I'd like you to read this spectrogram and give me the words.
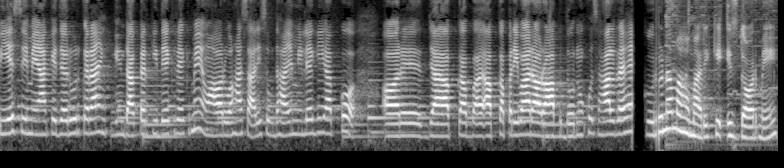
पीएससी में आके ज़रूर कराएँ, डॉक्टर की देखरेख में, और वहाँ सारी सुविधाएँ मिलेगी आपको। और आपका आपका परिवार और आप दोनों खुशहाल रहें। कोरोना महामारी के इस दौर में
